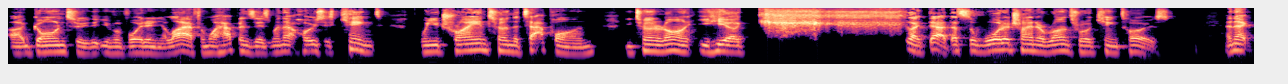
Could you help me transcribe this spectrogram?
uh, gone to that you've avoided in your life. And what happens is when that hose is kinked, when you try and turn the tap on, you turn it on, you hear like that. That's the water trying to run through a kinked hose. And that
